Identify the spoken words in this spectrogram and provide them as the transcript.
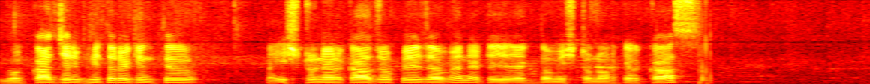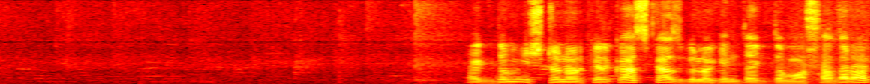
এবং কাজের ভিতরে কিন্তু স্টোনের কাজও পেয়ে যাবেন। এটি একদম স্টোন ওয়ার্কের কাজ। একদম স্টোন ওয়ার্কের কাজ। কাজগুলো কিন্তু একদম অসাধারণ।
